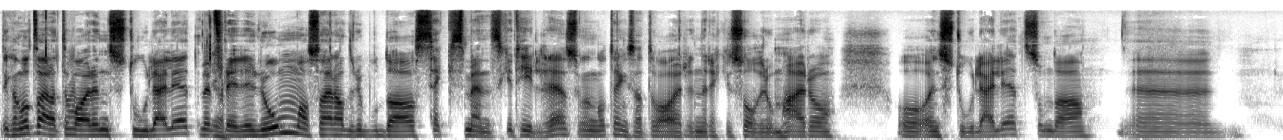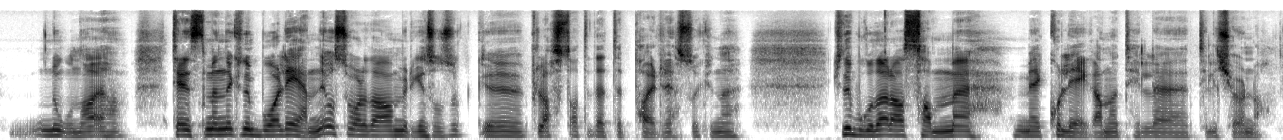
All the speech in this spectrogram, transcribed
det kan godt være at det var en stor leilighet med flere rom, altså her hadde det bodd da seks mennesker tidligere, så det kan godt tenke seg at det var en rekke soverom her, og, og en stor leilighet som da eh, noen av ja, tjenestemennene kunne bo alene og så var det da muligens også eh, plass til dette paret som kunne, kunne bo der da sammen med, med kollegaene til, eh, til Kjørn. da.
